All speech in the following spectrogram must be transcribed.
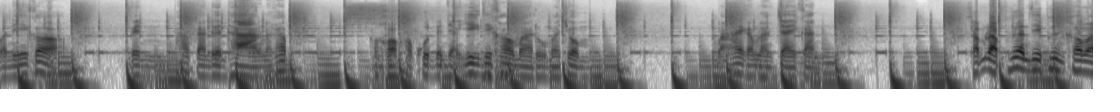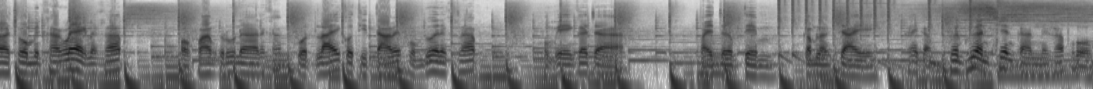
วันนี้ก็เป็นภาพการเดินทางนะครับก็ขอขอบคุณเป็นอย่างยิ่งที่เข้ามาดูมาชม มาให้กำลังใจกันสำหรับเพื่อนที่เพิ่งเข้ามาชมเป็นครั้งแรกนะครับ ขอความกรุณานะครับ กดไลค์กดติดตามให้ผมด้วยนะครับ ผมเองก็จะไปเติมเต็ม กำลังใจให้กับเพื่อนๆเช่นกันนะครับ ผม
